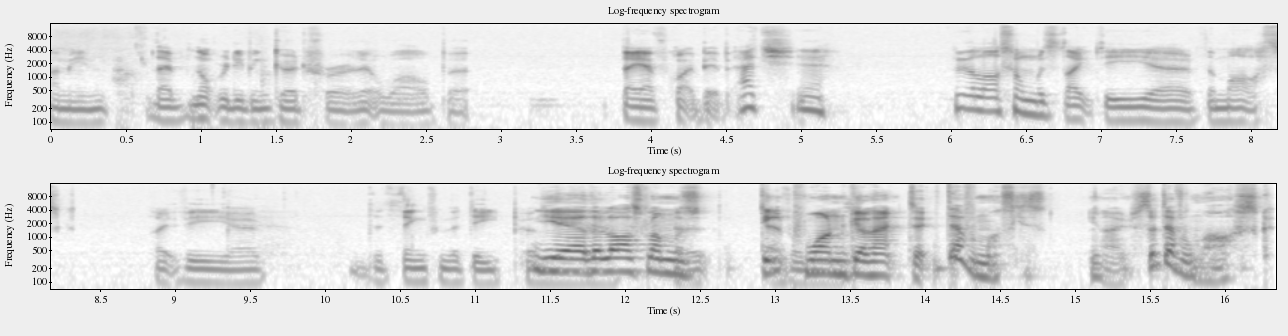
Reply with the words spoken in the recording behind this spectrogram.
I mean, they've not really been good for a little while, but they have quite a bit. But Actually, yeah. I think the last one was like the uh, the mask, like the uh, the thing from the deep. Yeah, the uh, last one was Deep Devil One Mask. Galactic. Devil Mask is, you know, it's the Devil Mask.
